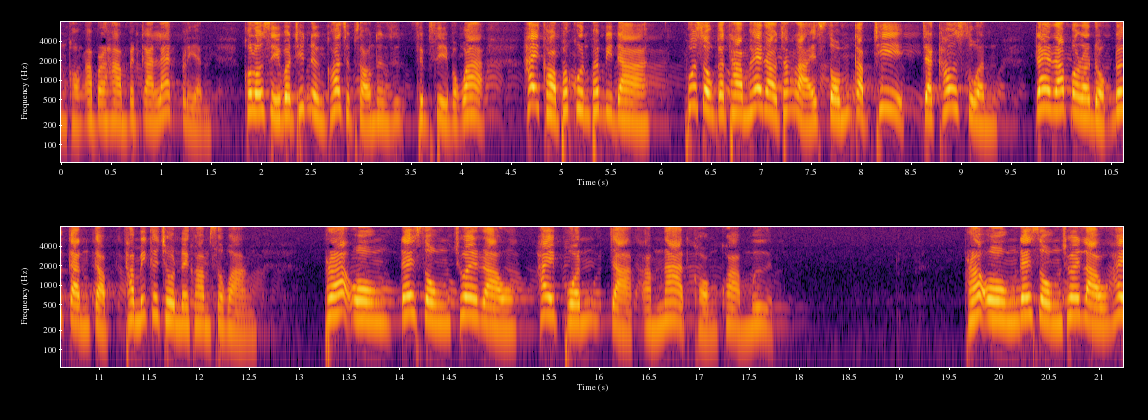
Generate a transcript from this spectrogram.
รของอับราฮัมเป็นการแลกเปลี่ยน โคโลสีบทที่หนึ่งข้อสิบสองถึงสิบสี่บอกว่า ให้ขอบพระคุณพระบิดา ผู้ทรงกระทำให้เราทั้งหลายสมกับที่จะเข้าส่วน ได้รับมรดกด้วยกันกับธรรมิกชนในความสว่าง พระองค์ได้ทรงช่วยเราให้พ้นจากอำนาจของความมืด พระองค์ได้ทรงช่วยเราให้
